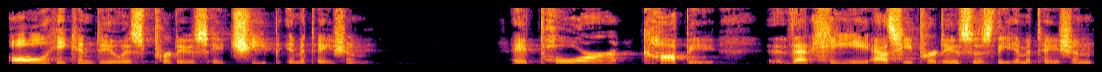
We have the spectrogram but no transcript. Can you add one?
All he can do is produce a cheap imitation, a poor copy that he, as he produces the imitation,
